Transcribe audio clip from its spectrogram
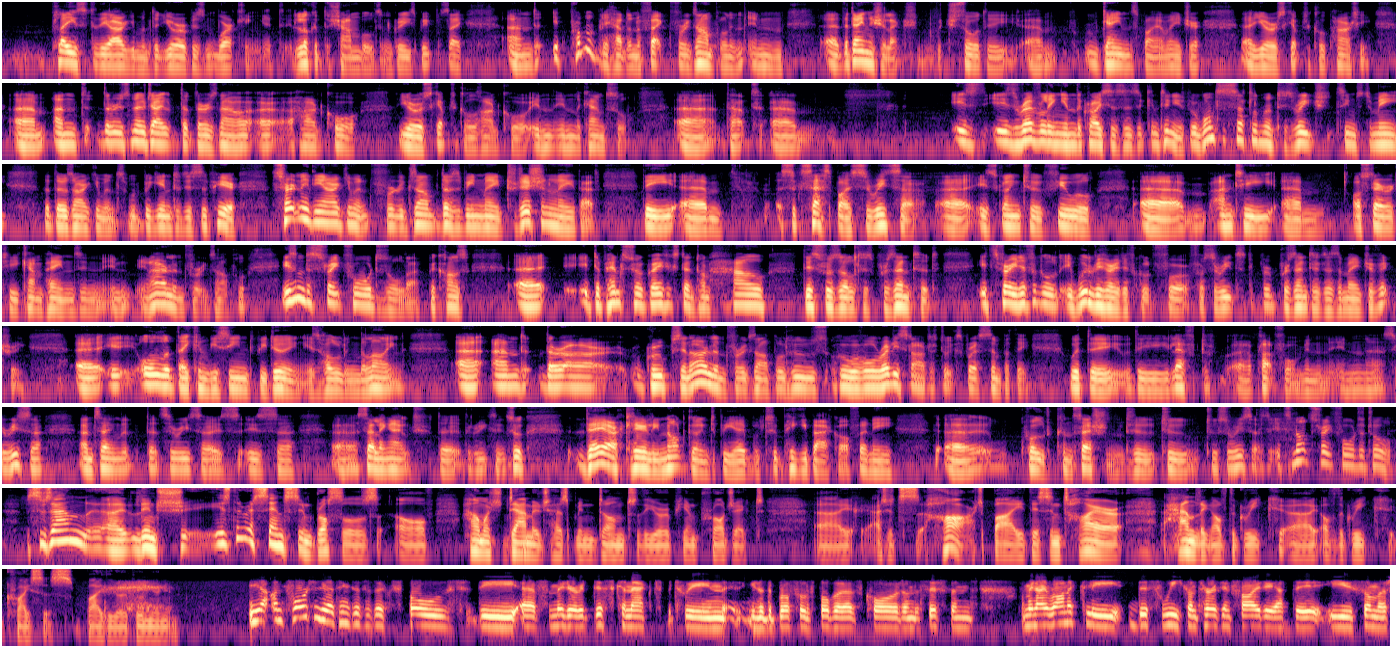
plays to the argument that Europe isn't working. It, look at the shambles in Greece, people say, and it probably had an effect. For example, in in uh, the Danish election, which saw the um, gains by a major uh, Eurosceptical party, um, and there is no doubt that there is now a, a hardcore Eurosceptical hardcore in in the council uh, that. Um, is is reveling in the crisis as it continues. But once a settlement is reached, it seems to me that those arguments would begin to disappear. Certainly, the argument, for example, that has been made traditionally that the um, success by Syriza uh, is going to fuel uh, anti. Um, austerity campaigns in, in, in Ireland, for example, isn't as straightforward as all that because uh, it depends to a great extent on how this result is presented. It's very difficult, it will be very difficult for, for Syriza to present it as a major victory. Uh, it, all that they can be seen to be doing is holding the line. Uh, and there are groups in Ireland, for example, who's who have already started to express sympathy with the the left uh, platform in in uh, Syriza, and saying that that Syriza is is uh, uh, selling out the the Greek thing. So they are clearly not going to be able to piggyback off any uh, quote concession to to to Syriza. It's not straightforward at all. Suzanne Lynch, is there a sense in Brussels of how much damage has been done to the European project uh, at its heart by this entire handling of the Greek uh, of the Greek crisis by the European Union. Yeah, unfortunately, I think this has exposed the uh, familiar disconnect between you know the Brussels bubble, as called, and the citizens. I mean, ironically, this week on Thursday and Friday at the EU summit,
